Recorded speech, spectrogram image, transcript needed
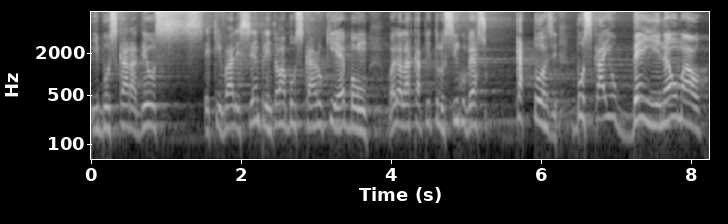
e buscar a Deus equivale sempre então a buscar o que é bom. Olha lá capítulo 5, verso 14: buscai o bem e não o mal.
